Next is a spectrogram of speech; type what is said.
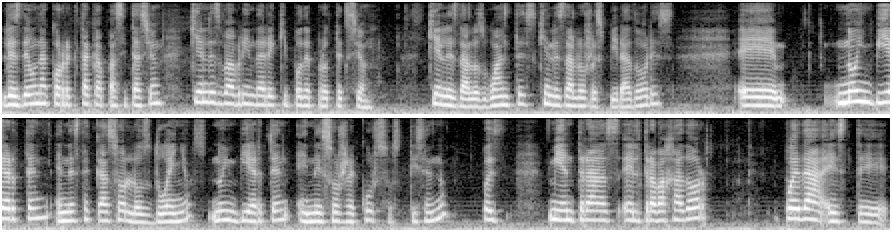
les dé una correcta capacitación, ¿quién les va a brindar equipo de protección? ¿Quién les da los guantes? ¿Quién les da los respiradores? Eh, no invierten, en este caso los dueños, no invierten en esos recursos. Dicen, no, pues mientras el trabajador pueda este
